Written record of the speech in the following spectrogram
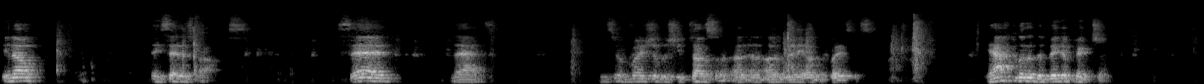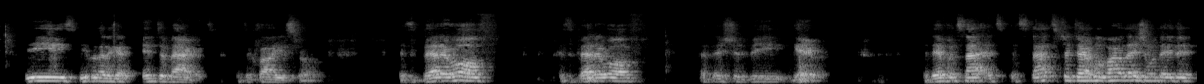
You know, they said as follows. Said that this is Moshe L'Shitas and uh, other uh, uh, many other places. You have to look at the bigger picture. These people are going to get intermarried into Klal Yisrael. It's better off. It's better off that they should be gay. And therefore, it's not. It's, it's not such a terrible violation what they did.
